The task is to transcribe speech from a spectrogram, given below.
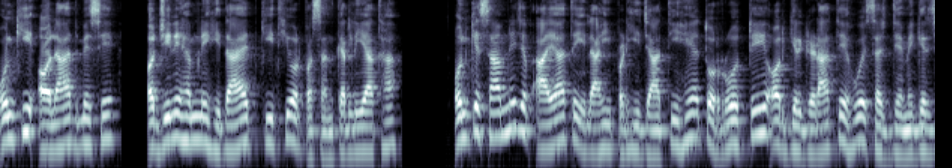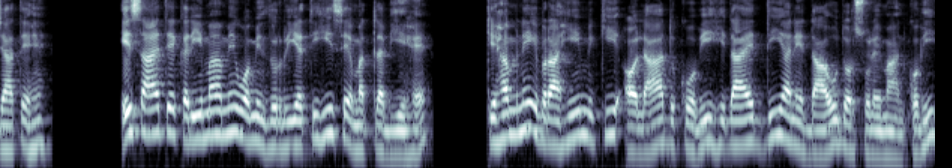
ان کی اولاد میں سے اور جنہیں ہم نے ہدایت کی تھی اور پسند کر لیا تھا۔ ان کے سامنے جب آیات الہی پڑھی جاتی ہیں تو روتے اور گر گڑاتے ہوئے سجدے میں گر جاتے ہیں۔ اس آیت کریمہ میں وہ من ضروریتی ہی سے مطلب یہ ہے کہ ہم نے ابراہیم کی اولاد کو بھی ہدایت دی یعنی داؤد اور سلیمان کو بھی۔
